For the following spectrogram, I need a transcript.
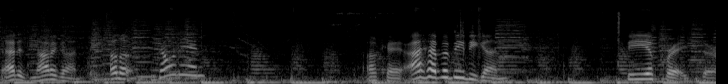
That is not a gun. Hello. Going in. Okay, I have a BB gun. Be afraid, sir.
